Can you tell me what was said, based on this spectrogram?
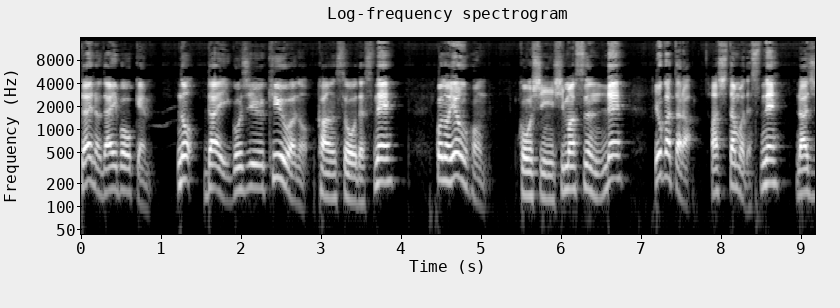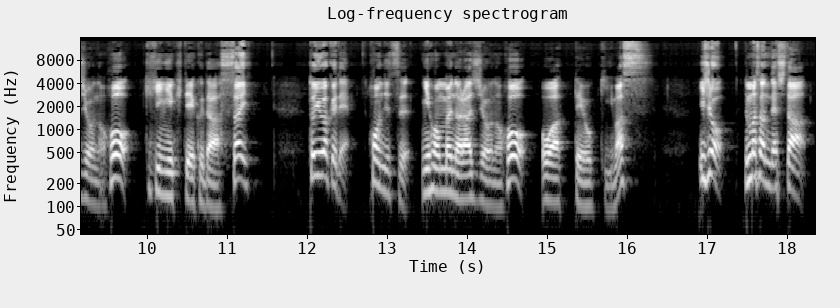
大の大冒険の第59話の感想ですね。この4本更新しますんで、よかったら明日もですね、ラジオの方聞きに来てください。というわけで、本日2本目のラジオの方終わっておきます。以上、沼さんでした。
